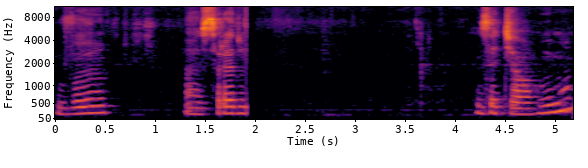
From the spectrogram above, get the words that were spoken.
в е, середину. Затягуємо.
